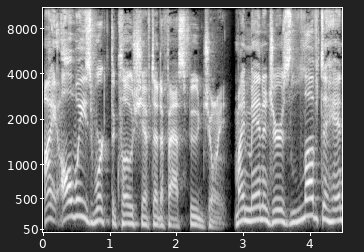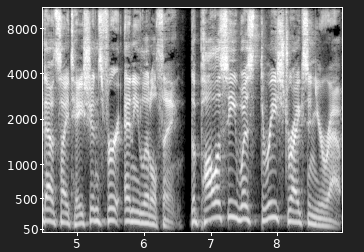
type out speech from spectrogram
I always worked the close shift at a fast food joint. My managers loved to hand out citations for any little thing. The policy was three strikes and you're out.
